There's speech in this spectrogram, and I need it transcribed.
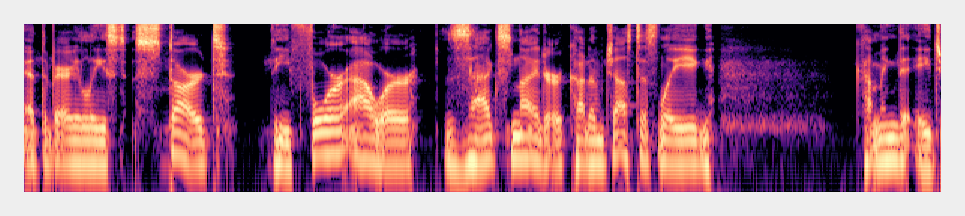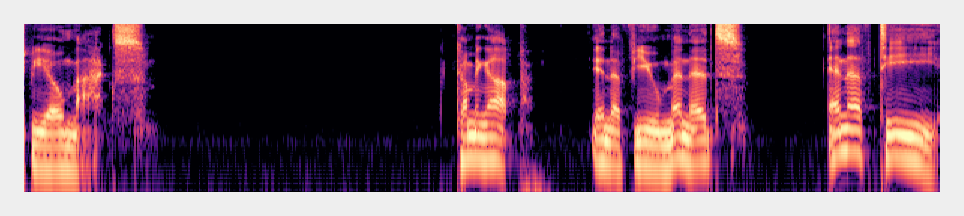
at the very least, start the four hour Zack Snyder cut of Justice League coming to HBO Max. Coming up in a few minutes, NFT.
